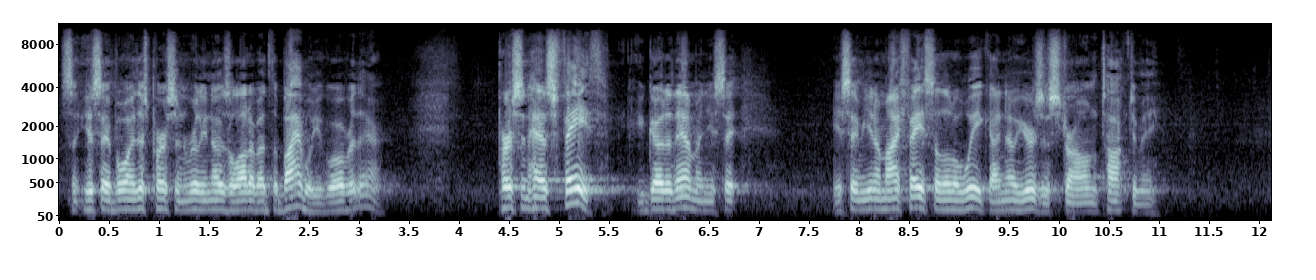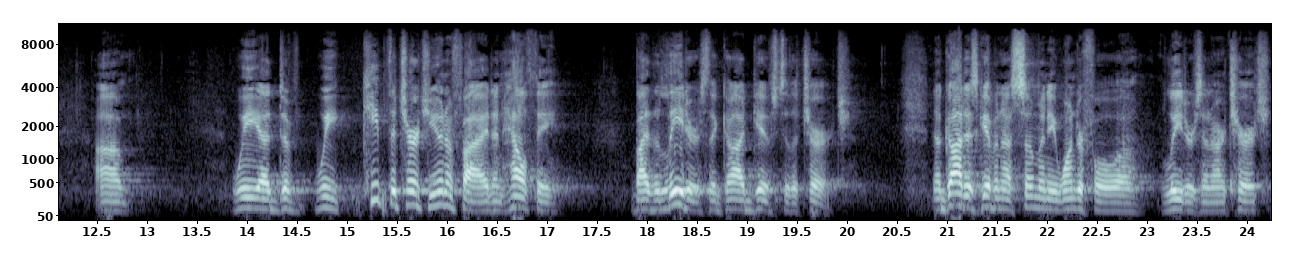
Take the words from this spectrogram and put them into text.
So you say, boy, this person really knows a lot about the Bible. You go over there person has faith. You go to them and you say, you say, you know, my faith's a little weak. I know yours is strong. Talk to me. Um, we, uh, div- we keep the church unified and healthy by the leaders that God gives to the church. Now, God has given us so many wonderful uh, leaders in our church.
